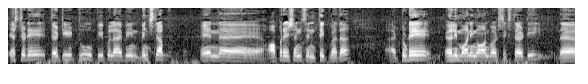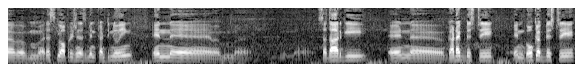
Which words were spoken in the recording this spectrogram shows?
Yesterday, 32 people have been winched up in uh, operations in thick weather. Uh, today, early morning onwards, 6:30, the um, rescue operation has been continuing in uh, um, Sadargi, in uh, Gadag district, in Gokak district,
